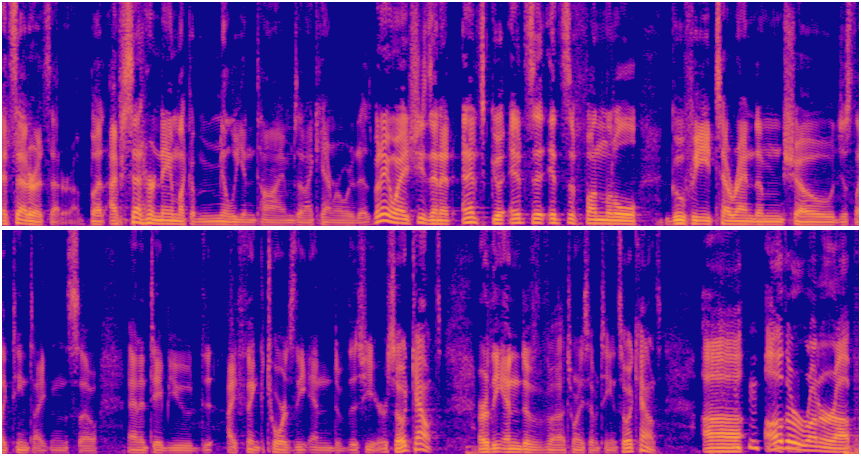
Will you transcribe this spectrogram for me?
et cetera, et cetera. But I've said her name like a million times, and I can't remember what it is. But anyway, she's in it, and it's good. It's a, it's a fun little goofy random show, just like Teen Titans. So, and it debuted, I think, towards the end of this year, so it counts, or the end of uh, 2017, so it counts. Uh, other runner up,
